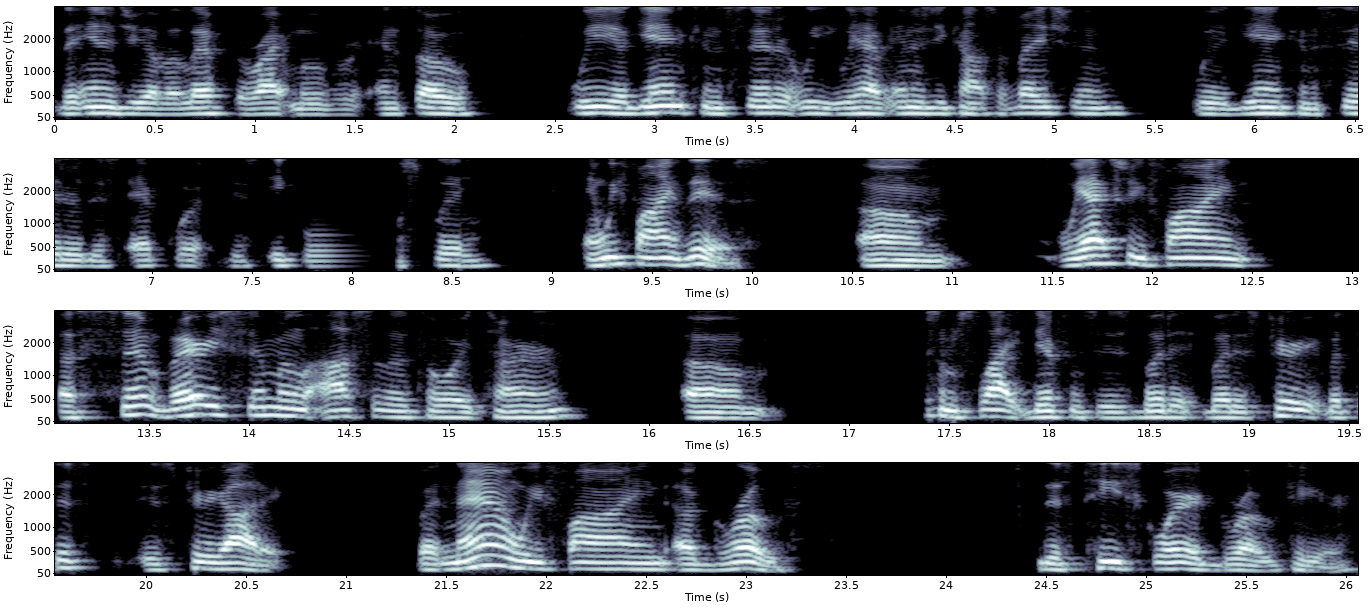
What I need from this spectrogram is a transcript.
the energy of a left or right mover. And so we again consider, we, we have energy conservation, we again consider this equi this equal splitting, and we find this. Um, we actually find a sim very similar oscillatory term. Um, some slight differences, but it but it's period. But this is periodic. But now we find a growth, this t squared growth here,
